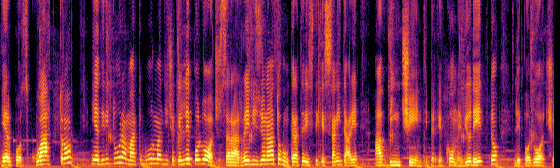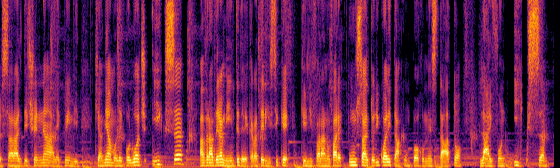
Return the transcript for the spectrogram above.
AirPods 4 e addirittura Mark Gurman dice che l'Apple Watch sarà revisionato con caratteristiche sanitarie avvincenti perché come vi ho detto l'Apple Watch sarà il decennale quindi chiamiamo l'Apple Watch X avrà veramente delle caratteristiche che gli faranno fare un salto di qualità un po' come è stato l'iPhone X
